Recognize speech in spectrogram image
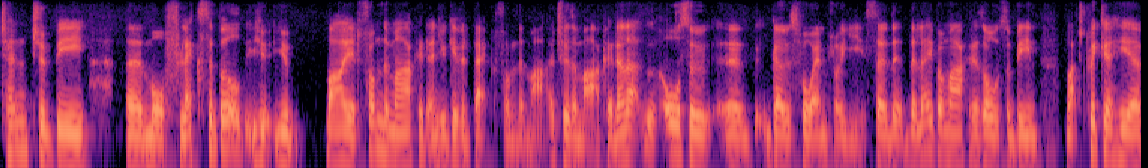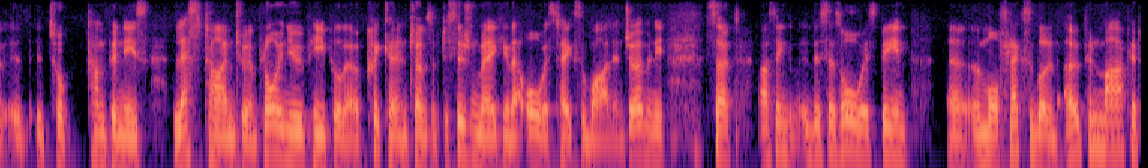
tend to be uh, more flexible. You, you buy it from the market and you give it back from the mar- to the market. And that also uh, goes for employees. So the, the labor market has also been much quicker here. It, it, took companies less time to employ new people. They were quicker in terms of decision making. That always takes a while in germany. So i think this has always been a, a more flexible and open market.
